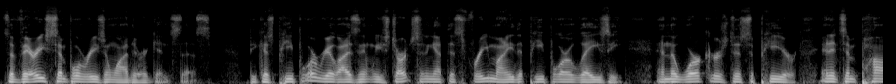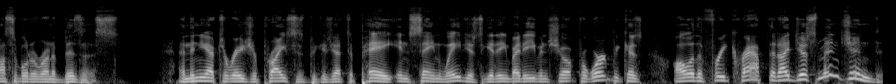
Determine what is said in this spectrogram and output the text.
It's a very simple reason why they're against this. Because people are realizing that when you start sending out this free money, that people are lazy and the workers disappear and it's impossible to run a business. And then you have to raise your prices because you have to pay insane wages to get anybody to even show up for work because all of the free crap that I just mentioned.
